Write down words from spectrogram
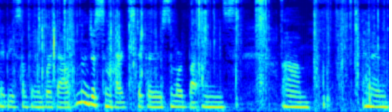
Maybe something would work out. And then just some heart stickers, some more buttons. Um, and then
